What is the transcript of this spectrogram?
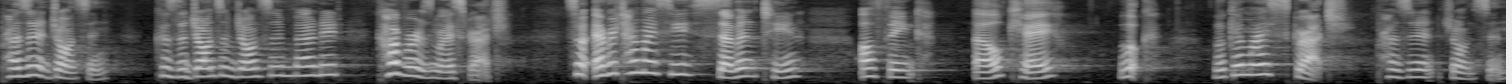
President Johnson, because the Johnson Johnson Band-Aid covers my scratch. So every time I see 17, I'll think, LK, look, look at my scratch, President Johnson.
